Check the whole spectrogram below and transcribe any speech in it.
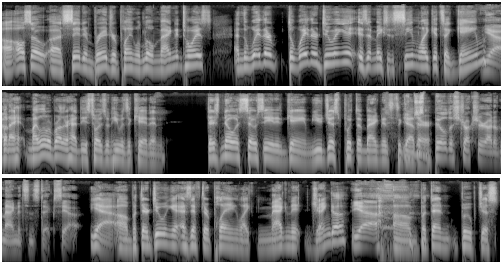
Uh, also, uh, Sid and Bridge are playing with little magnet toys, and the way they're the way they're doing it is it makes it seem like it's a game. Yeah. But I my little brother had these toys when he was a kid, and there's no associated game. You just put the magnets You together. just build a structure out of magnets and sticks. Yeah, Yeah, um, but they're doing it as if they're playing like magnet Jenga. yeah, Um, but then Boop just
